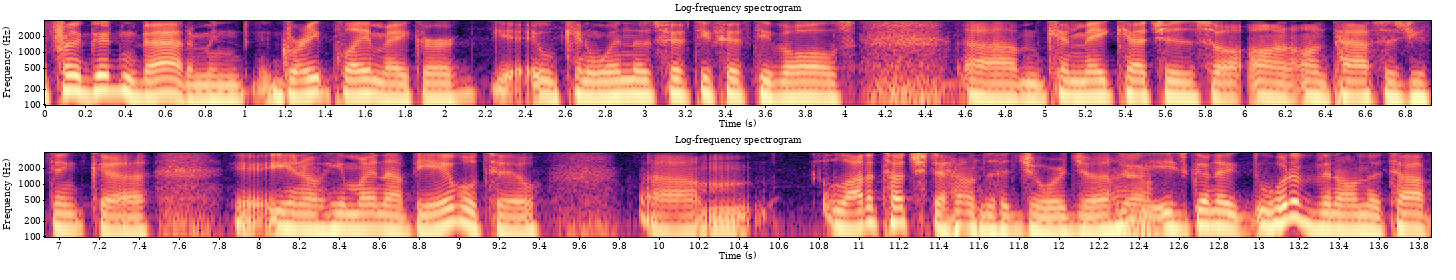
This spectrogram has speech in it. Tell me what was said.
for the good and bad. I mean, great playmaker, can win those 50 50 balls, um, can make catches on, on passes you think, uh, you know, he might not be able to. Um, a lot of touchdowns at Georgia. Yeah. He's going to, would have been on the top,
